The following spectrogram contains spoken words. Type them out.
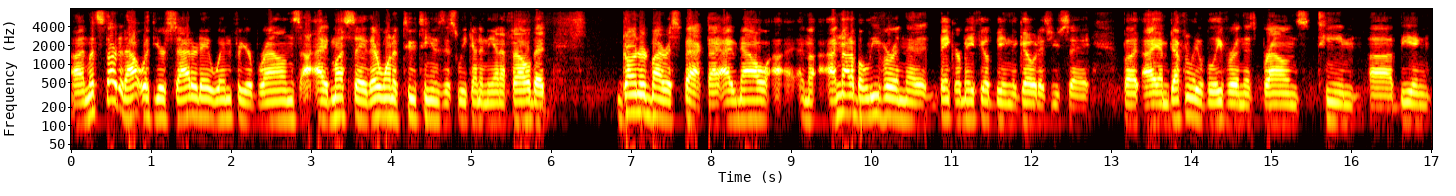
Uh, and let's start it out with your Saturday win for your Browns. I, I, must say they're one of two teams this weekend in the NFL that garnered my respect. I, I now I'm, a, I'm not a believer in the Baker Mayfield being the goat, as you say, but I am definitely a believer in this Browns team uh, being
